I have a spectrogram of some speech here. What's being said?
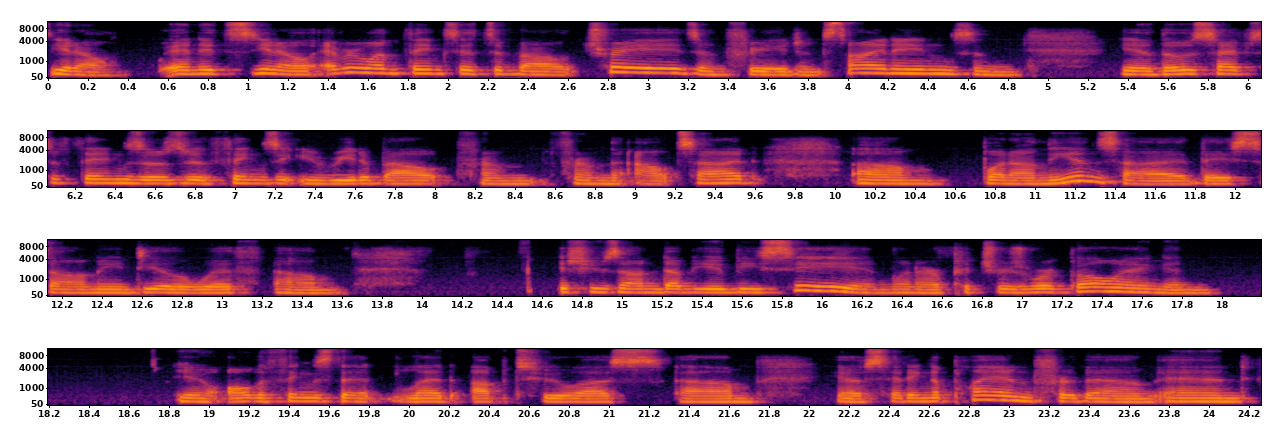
you know, and it's, you know, everyone thinks it's about trades and free agent signings and, you know, those types of things. Those are the things that you read about from from the outside. Um, but on the inside, they saw me deal with um, issues on WBC and when our pitchers were going and you know all the things that led up to us um, you know setting a plan for them and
